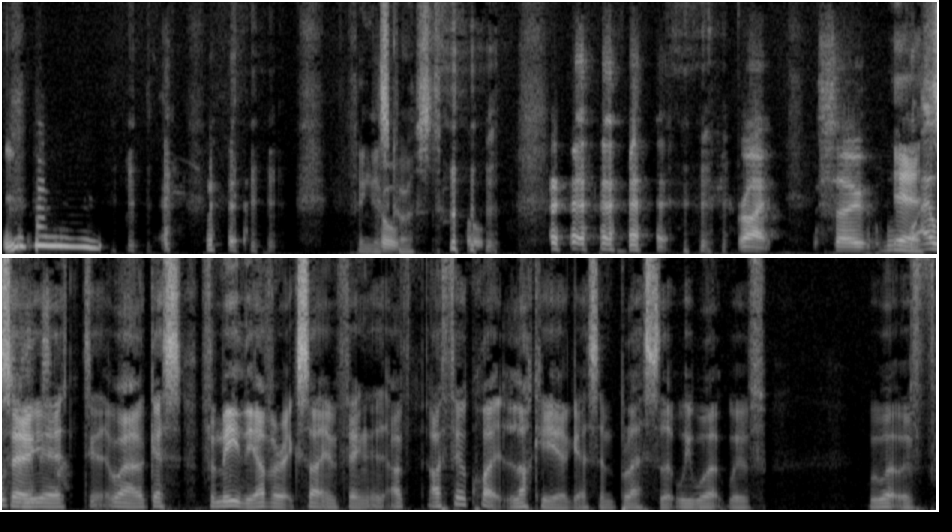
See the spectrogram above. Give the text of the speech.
Fingers Cool. crossed. right. So what yeah. else So yeah. Well, I guess for me, the other exciting thing, I I feel quite lucky, I guess, and blessed that we work with we work with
